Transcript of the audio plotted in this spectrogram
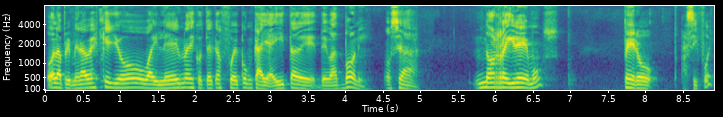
o la primera vez que yo bailé en una discoteca fue con Calladita de, de Bad Bunny. O sea, nos reiremos, pero así fue.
